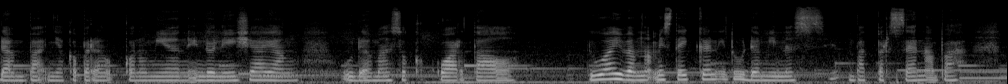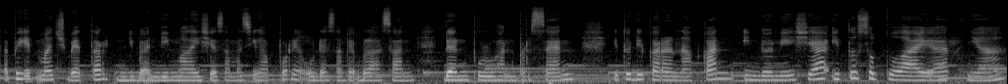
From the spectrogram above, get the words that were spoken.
dampaknya ke perekonomian Indonesia yang udah masuk ke kuartal 2 if I'm not mistaken itu udah minus 4% apa. Tapi it much better dibanding Malaysia sama Singapura yang udah sampai belasan dan puluhan persen. Itu dikarenakan Indonesia itu suppliernya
